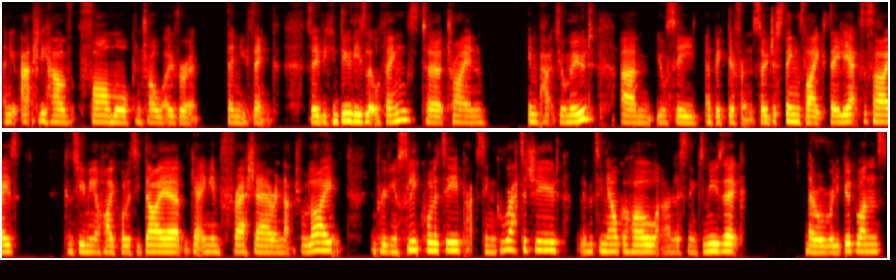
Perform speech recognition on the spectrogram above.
and you actually have far more control over it than you think. So if you can do these little things to try and impact your mood, um, you'll see a big difference. So just things like daily exercise, consuming a high quality diet, getting in fresh air and natural light, improving your sleep quality, practicing gratitude, limiting alcohol, and listening to music. They're all really good ones.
